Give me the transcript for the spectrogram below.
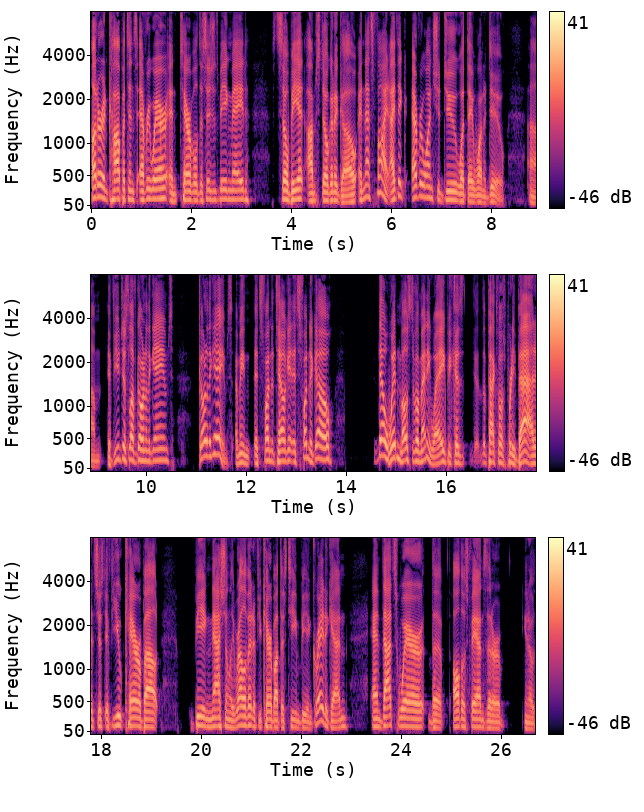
utter incompetence everywhere and terrible decisions being made, so be it. I'm still going to go, and that's fine. I think everyone should do what they want to do. Um, if you just love going to the games, go to the games. I mean, it's fun to tailgate. It's fun to go. they'll win most of them anyway because the Pac-12 is pretty bad. It's just if you care about being nationally relevant, if you care about this team being great again, and that's where the all those fans that are you know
